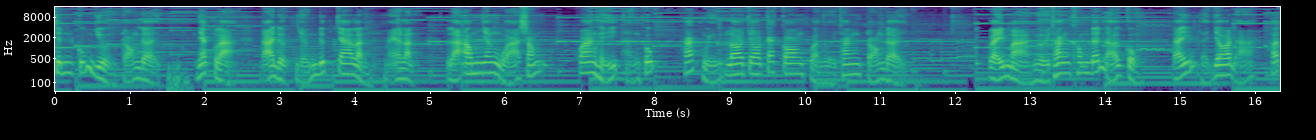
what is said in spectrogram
sinh cúng dường trọn đời. Nhất là đã được những đức cha lành, mẹ lành, là ông nhân quả sống, khoan hỷ hạnh phúc, phát nguyện lo cho các con và người thân trọn đời vậy mà người thân không đến ở cùng đấy là do đã hết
